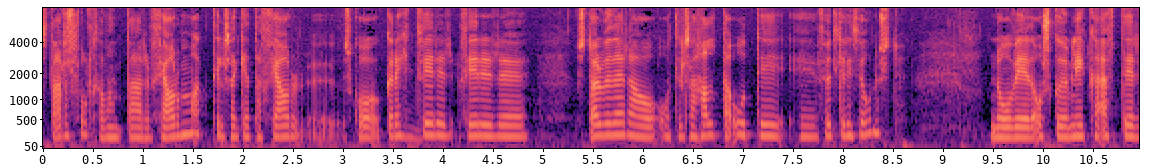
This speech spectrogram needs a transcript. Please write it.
starfsfólk, það vantar fjármakt til þess að geta fjár sko greitt fyrir, fyrir störfið þeirra og, og til þess að halda úti fullir í þjónustu. Nú við óskuðum líka eftir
